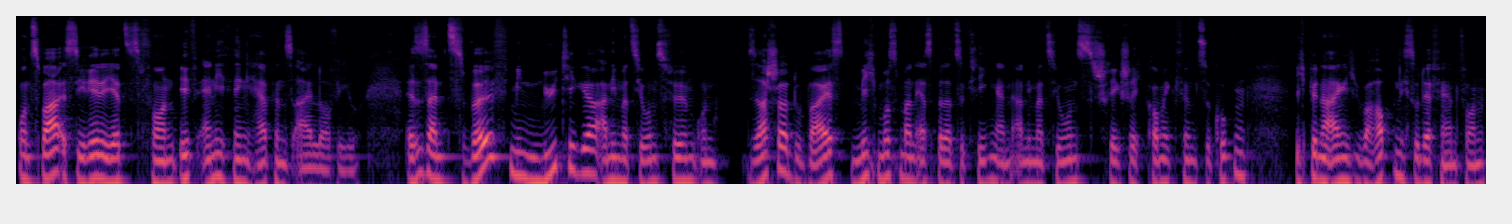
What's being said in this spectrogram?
und zwar ist die Rede jetzt von If Anything Happens, I Love You. Es ist ein zwölfminütiger Animationsfilm und Sascha, du weißt, mich muss man erstmal dazu kriegen, einen Animations-Comic-Film zu gucken. Ich bin da eigentlich überhaupt nicht so der Fan von.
